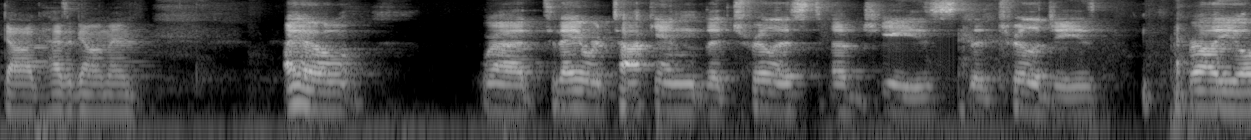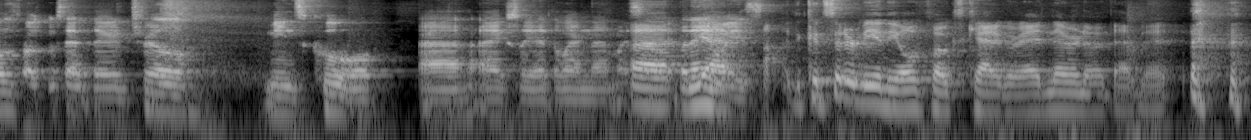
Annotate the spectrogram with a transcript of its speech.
Dog. How's it going, man? Heyo. Uh, today we're talking the trillist of G's, the trilogies. For all you old folks out there, trill means cool. Uh, I actually had to learn that myself. Uh, but anyways, yeah, consider me in the old folks category. I'd never know what that meant.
